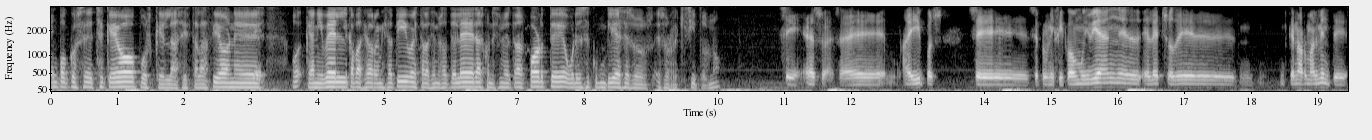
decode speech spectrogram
un poco se chequeó pues que las instalaciones, que a nivel capacidad organizativa, instalaciones hoteleras, conexiones de transporte, se cumpliese esos, esos requisitos, ¿no? Sí, eso es. Eh, ahí pues se, se, planificó muy bien el, hecho de que normalmente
